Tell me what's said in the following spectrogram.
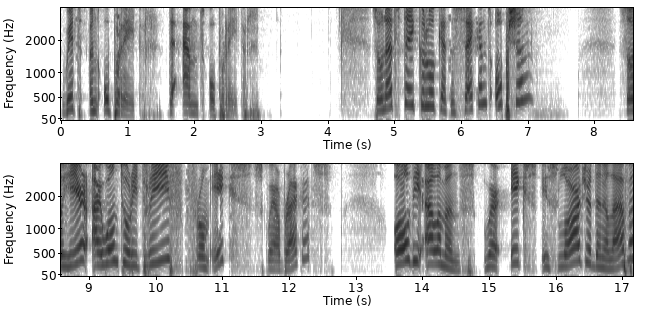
with an operator, the AND operator. So let's take a look at the second option. So here I want to retrieve from x, square brackets, all the elements where x is larger than 11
